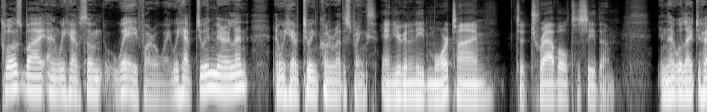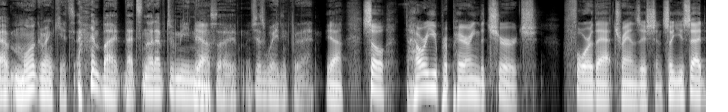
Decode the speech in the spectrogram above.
close by and we have some way far away. We have two in Maryland and we have two in Colorado Springs. And you're going to need more time to travel to see them. and I would like to have more grandkids, but that's not up to me now. Yeah. So I'm just waiting for that. Yeah. So, how are you preparing the church for that transition? So, you said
